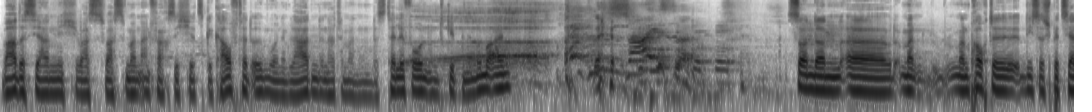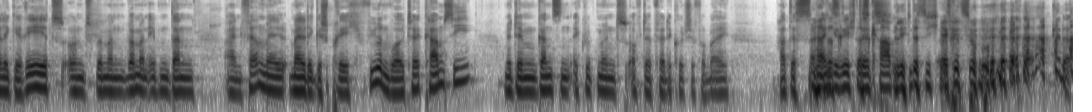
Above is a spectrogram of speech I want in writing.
war das ja nicht was, was man einfach sich jetzt gekauft hat irgendwo in einem Laden. Dann hatte man das Telefon und gibt eine Nummer ein. sondern äh, man, man brauchte dieses spezielle Gerät und wenn man, wenn man eben dann ein Fernmeldegespräch führen wollte, kam sie mit dem ganzen Equipment auf der Pferdekutsche vorbei, hat es eingerichtet. Das, das Kabel hinter sich hergezogen. genau.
